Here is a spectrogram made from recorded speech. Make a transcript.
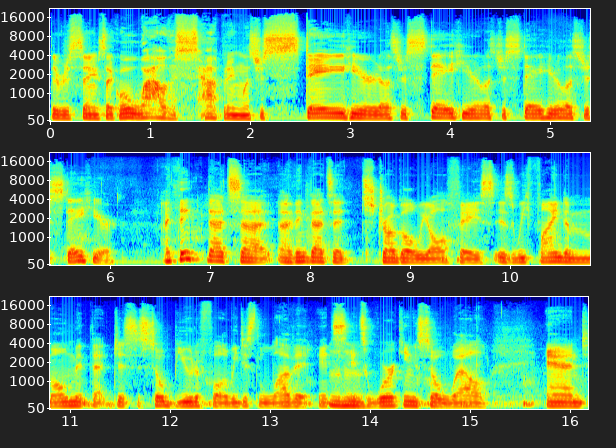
They were just saying, "It's like, oh wow, this is happening. Let's just stay here. Let's just stay here. Let's just stay here. Let's just stay here." I think that's uh, I think that's a struggle we all face is we find a moment that just is so beautiful we just love it it's mm-hmm. it's working so well and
